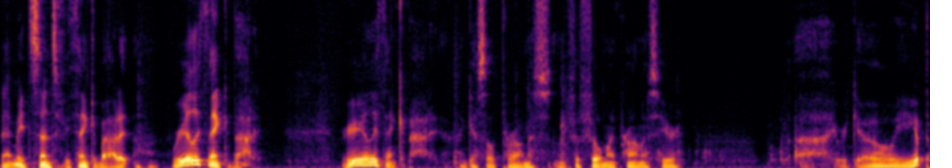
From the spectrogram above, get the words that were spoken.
That made sense if you think about it. Really think about it. Really think about it. I guess I'll promise. I'll fulfill my promise here. Uh, here we go. Yep.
